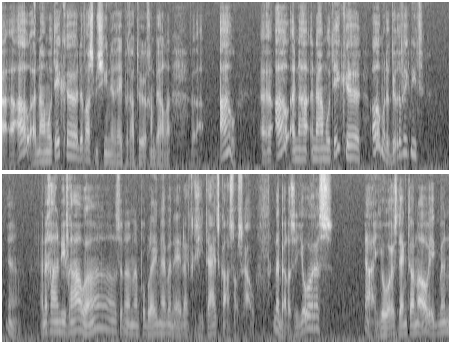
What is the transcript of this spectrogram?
uh, oh, nou moet ik uh, de wasmachine reparateur gaan bellen. Oh, oh, en nou, nou moet ik... oh, maar dat durf ik niet. Ja. En dan gaan die vrouwen, als ze dan een probleem hebben, een elektriciteitskast of zo, dan bellen ze Joris. Ja, en Joris denkt dan, oh, ik ben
